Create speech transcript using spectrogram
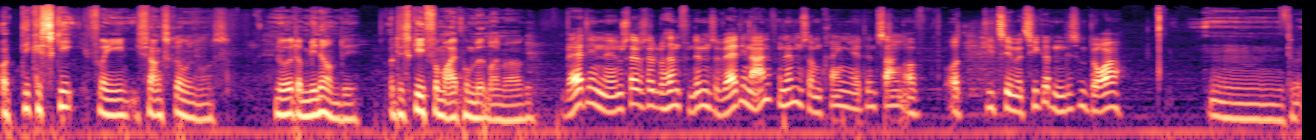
Og det kan ske for en i sangskrivningen også. Noget, der minder om det. Og det skete for mig på Mød mig i mørke. Hvad er din, øh, nu sagde du selv, du havde en fornemmelse. Hvad er din egen fornemmelse omkring uh, den sang og, og de tematikker, den ligesom berører? Mm, det,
